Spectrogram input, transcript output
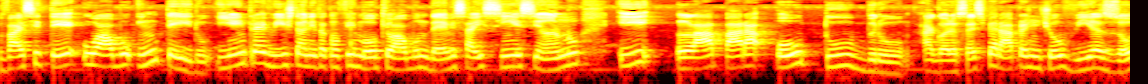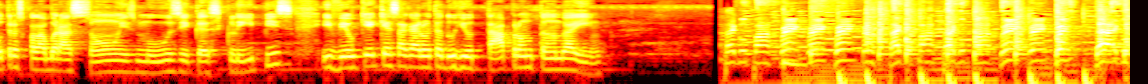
vai se ter o álbum inteiro. E em entrevista, a Anitta confirmou que o álbum deve sair sim esse ano e lá para outubro. Agora é só esperar para a gente ouvir as outras colaborações, músicas, clipes e ver o que, que essa garota do Rio tá aprontando aí. Pega o pega o pega o pega o pega o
